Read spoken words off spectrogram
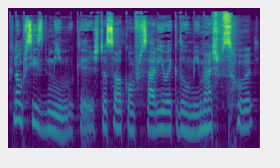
que não preciso de mimo, que estou só a conversar e eu é que dou mimo às pessoas.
